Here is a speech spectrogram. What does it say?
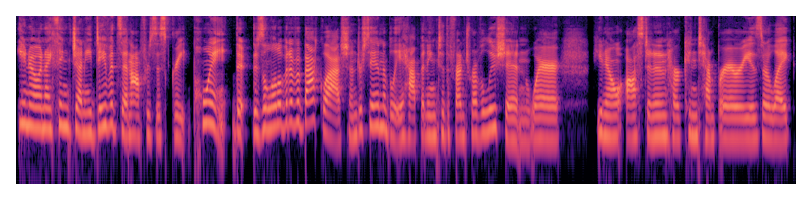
you know, and I think Jenny Davidson offers this great point that there's a little bit of a backlash, understandably, happening to the French Revolution, where, you know, Austen and her contemporaries are like,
